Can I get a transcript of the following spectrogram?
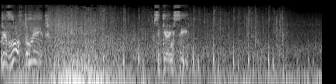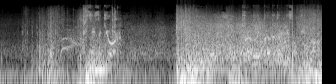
We've lost the lead! Securing C. C secure. Friendly Predator missile inbound.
